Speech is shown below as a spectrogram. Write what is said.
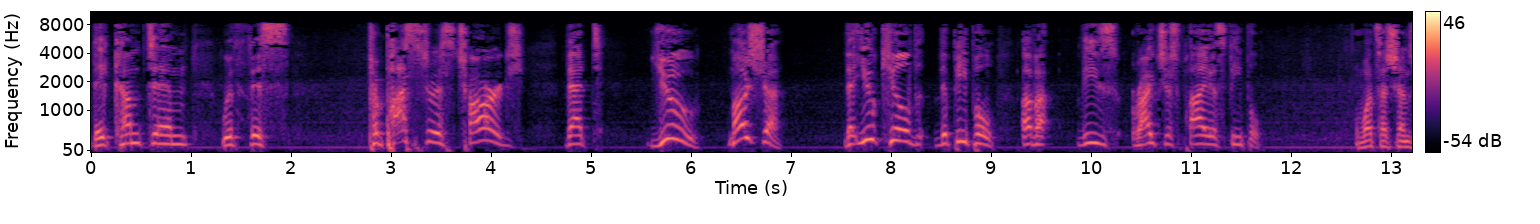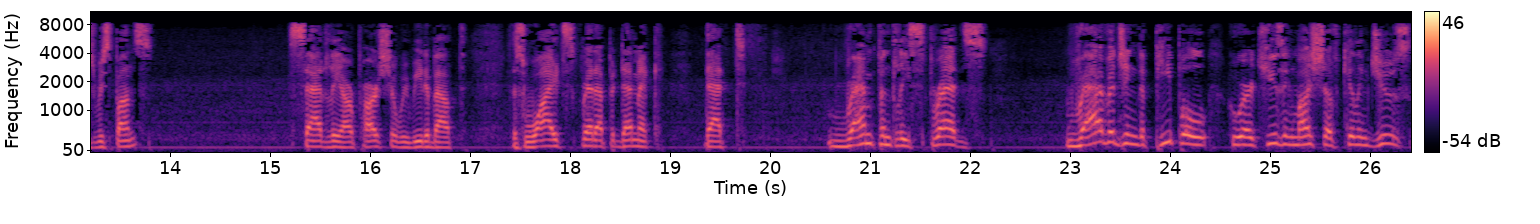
They come to him with this preposterous charge that you, Moshe, that you killed the people of uh, these righteous, pious people. What's Hashem's response? Sadly, our parsha, we read about this widespread epidemic that rampantly spreads, ravaging the people who are accusing Moshe of killing Jews.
